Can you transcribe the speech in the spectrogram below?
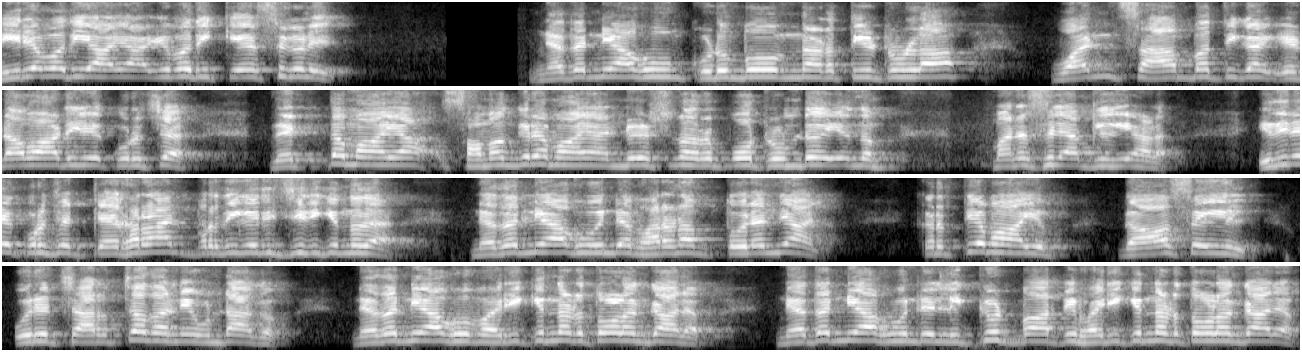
നിരവധിയായ അഴിമതി കേസുകളിൽ നെതന്യാഹുവും കുടുംബവും നടത്തിയിട്ടുള്ള വൻ സാമ്പത്തിക ഇടപാടിനെ കുറിച്ച് വ്യക്തമായ സമഗ്രമായ അന്വേഷണ റിപ്പോർട്ട് ഉണ്ട് എന്നും മനസ്സിലാക്കുകയാണ്. ഇതിനെക്കുറിച്ച് ടെഹ്റാൻ പ്രതികരിച്ചിരിക്കുന്നത് നെതന്യാഹുവിന്റെ ഭരണം തുലഞ്ഞാൽ കൃത്യമായും ഗാസയിൽ ഒരു ചർച്ച തന്നെ ഉണ്ടാകും. നെതന്യാഹു ഭരിക്കുന്നിടത്തോളം കാലം നെതന്യാഹുവിന്റെ ലിക്വിഡ് പാർട്ടി ഭരിക്കുന്നിടത്തോളം കാലം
